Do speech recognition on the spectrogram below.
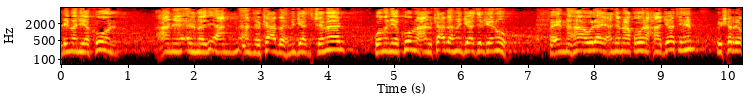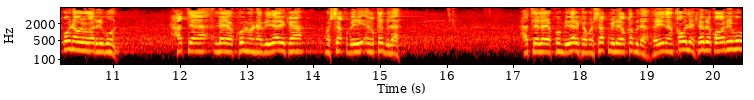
لمن يكون عن عن عن الكعبة من جهة الشمال ومن يكون عن الكعبة من جهة الجنوب. فإن هؤلاء عندما يقضون حاجاتهم يشرقون ويغربون. حتى لا يكونون بذلك مستقبل القبلة. حتى لا يكون بذلك مستقبل القبلة. فإذا قول شرق وغربوا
